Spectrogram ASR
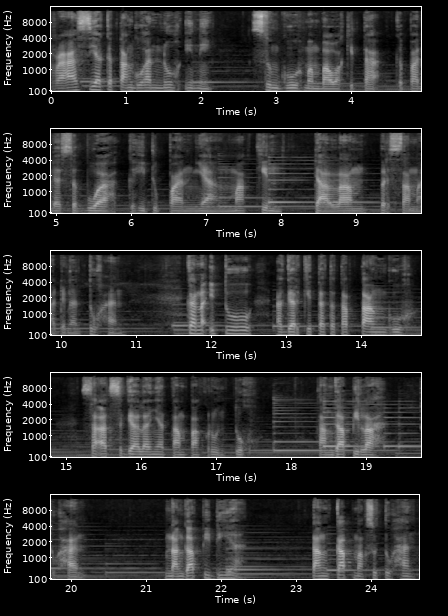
Rahasia ketangguhan Nuh ini sungguh membawa kita kepada sebuah kehidupan yang makin dalam bersama dengan Tuhan. Karena itu, agar kita tetap tangguh saat segalanya tampak runtuh, tanggapilah Tuhan, menanggapi Dia, tangkap maksud Tuhan.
